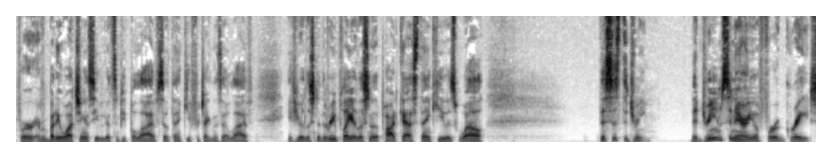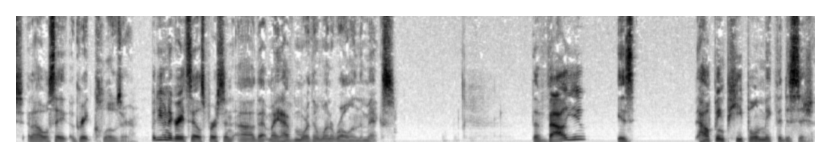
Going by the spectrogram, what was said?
for everybody watching. I see we've got some people live, so thank you for checking this out live. If you're listening to the replay, you're listening to the podcast, thank you as well. This is the dream. The dream scenario for a great, and I will say a great closer but even a great salesperson uh, that might have more than one role in the mix. The value is helping people make the decision.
